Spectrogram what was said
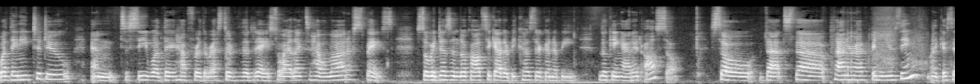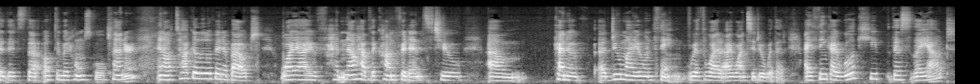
what they need to do and to see what they have for the rest of the day. So I like to have a lot of space so it doesn't look all together because they're going to be looking at it also. So that's the planner I've been using. Like I said, it's the Ultimate Homeschool Planner. And I'll talk a little bit about why I've now have the confidence to um, kind of uh, do my own thing with what I want to do with it. I think I will keep this layout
